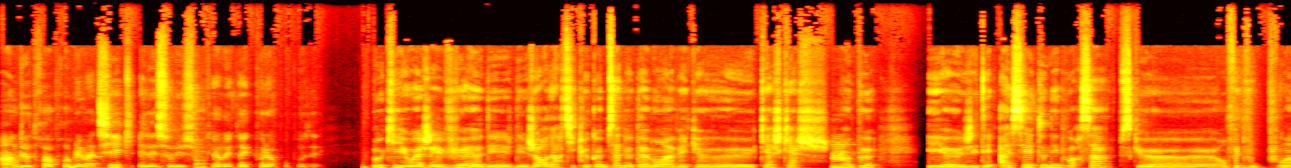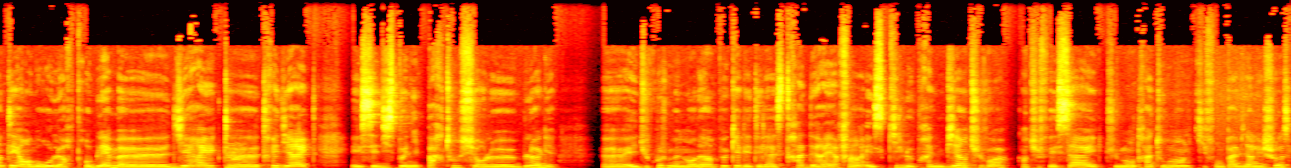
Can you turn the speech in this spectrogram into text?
un, deux, trois problématiques et les solutions que Retech peut leur proposer. Ok, ouais, j'ai vu euh, des, des, genres d'articles comme ça, notamment avec euh, Cash Cash mm. un peu. Et euh, j'étais assez étonnée de voir ça, parce que en fait, vous pointez en gros leurs problèmes directs, mm. très directs, et c'est disponible partout sur le blog. Euh, et du coup, je me demandais un peu quelle était la strate derrière. Enfin, est-ce qu'ils le prennent bien, tu vois, quand tu fais ça et que tu montres à tout le monde qu'ils font pas bien les choses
